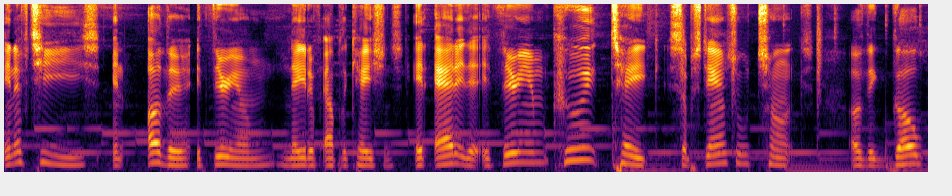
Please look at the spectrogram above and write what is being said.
NFTs, and other Ethereum native applications. It added that Ethereum could take substantial chunks of the go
